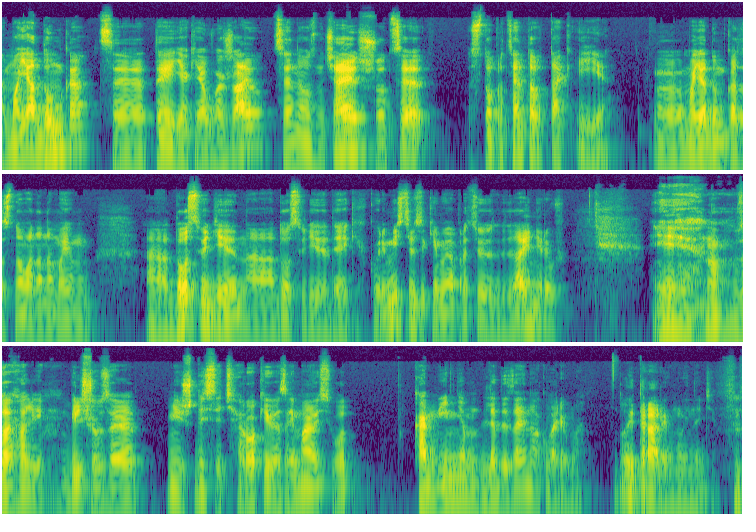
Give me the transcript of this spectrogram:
Моя думка, це те, як я вважаю, це не означає, що це 100% так і є. Е, Моя думка заснована на моєму е, досвіді, на досвіді деяких корімістів, з якими я працюю, дизайнерів. І ну, взагалі більше вже ніж 10 років я займаюся от камінням для дизайну акваріума. Ну і тераріуму іноді.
